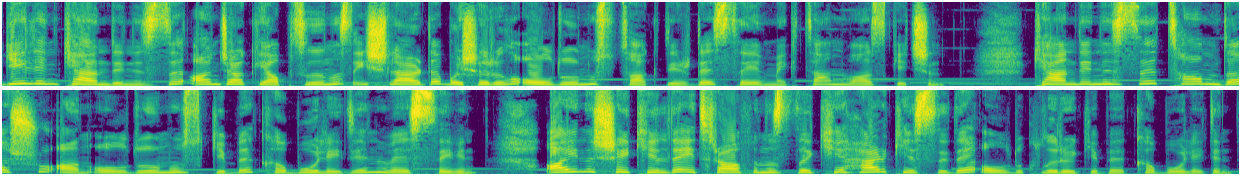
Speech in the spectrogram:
Gelin kendinizi ancak yaptığınız işlerde başarılı olduğunuz takdirde sevmekten vazgeçin. Kendinizi tam da şu an olduğunuz gibi kabul edin ve sevin. Aynı şekilde etrafınızdaki herkesi de oldukları gibi kabul edin.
